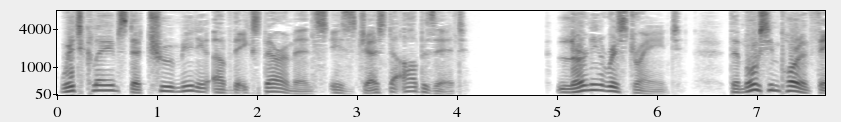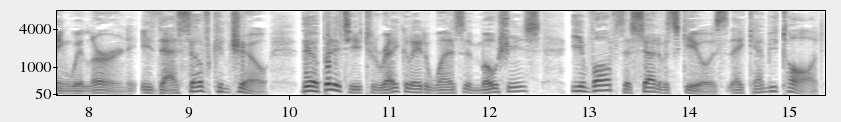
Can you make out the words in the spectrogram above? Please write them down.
which claims the true meaning of the experiments is just the opposite. Learning restraint. The most important thing we learn is that self-control, the ability to regulate one's emotions, involves a set of skills that can be taught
